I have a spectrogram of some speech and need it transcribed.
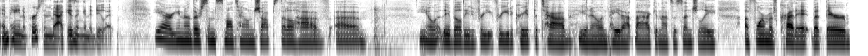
and paying a person back isn't going to do it. Yeah, or you know, there's some small town shops that'll have, uh, you know, the ability to, for you for you to create the tab, you know, and pay that back, and that's essentially a form of credit. But they're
